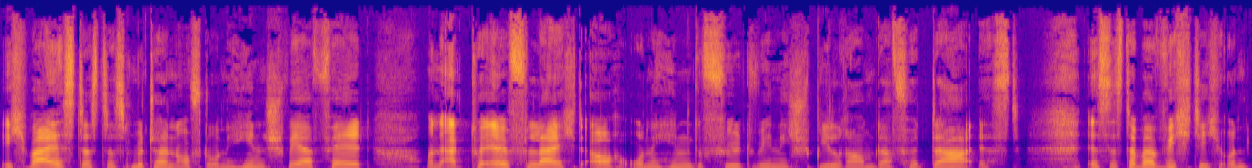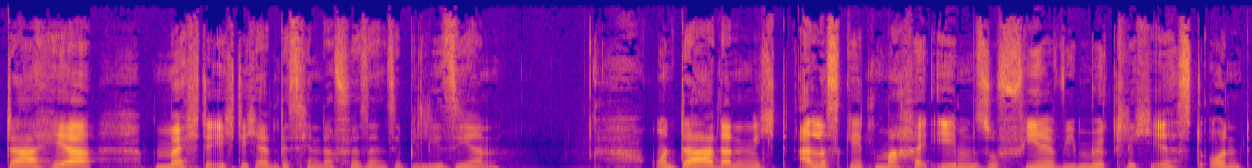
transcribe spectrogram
Ich weiß, dass das Müttern oft ohnehin schwer fällt und aktuell vielleicht auch ohnehin gefühlt wenig Spielraum dafür da ist. Es ist aber wichtig und daher möchte ich dich ein bisschen dafür sensibilisieren. Und da dann nicht alles geht, mache eben so viel wie möglich ist und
